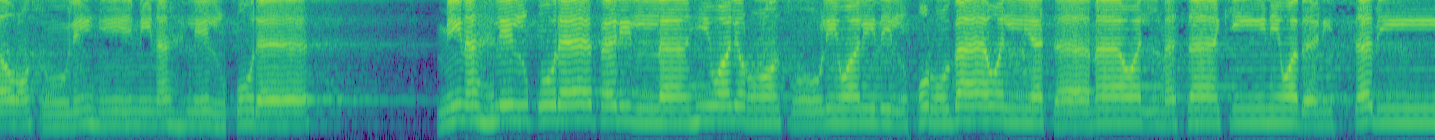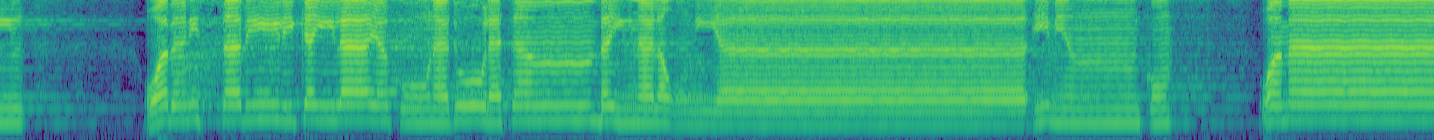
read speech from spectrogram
على رسوله من أهل القرى من أهل القرى فلله وللرسول ولذي القربى واليتامى والمساكين وابن السبيل وابن السبيل كي لا يكون دولة بين الأغنياء منكم وما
